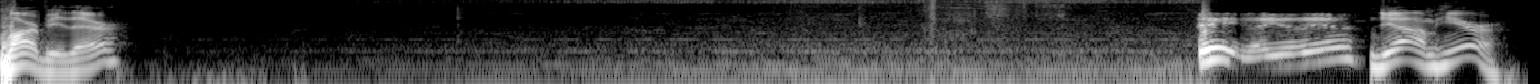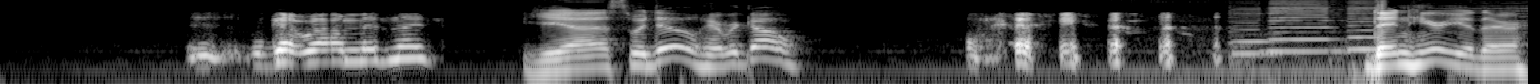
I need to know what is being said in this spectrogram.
Marv, you there? Dave, are you there? Yeah, I'm here. We got around midnight? Yes, we do. Here we go. Okay. Didn't hear you there.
